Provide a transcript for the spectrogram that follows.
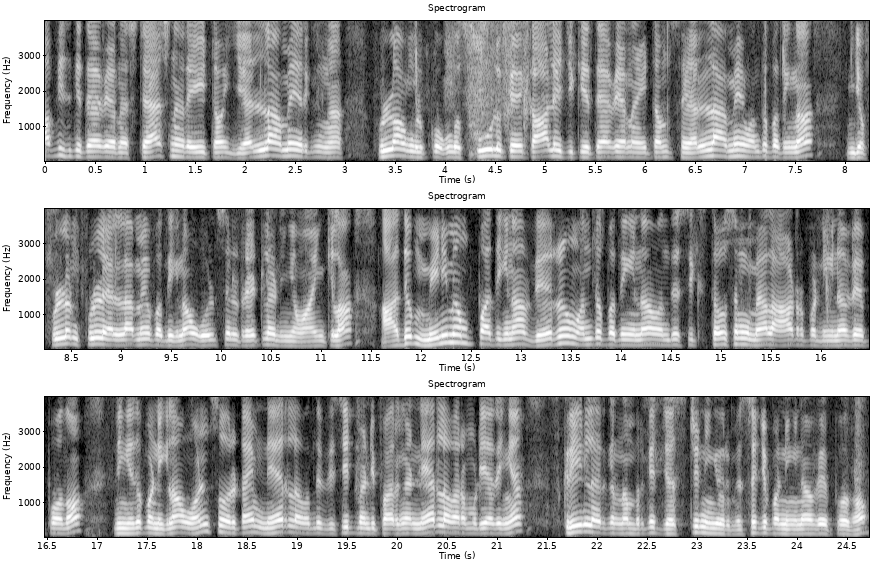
ஆஃபீஸ்க்கு தேவையான ஸ்டேஷனரி ஐட்டம் எல்லாமே இருக்குங்க. ஃபுல்லா உங்களுக்கு உங்க ஸ்கூலுக்கு காலேஜுக்கு தேவையான ஐட்டம்ஸ் எல்லாமே வந்து பார்த்தீங்கன்னா இங்க ஃபுல் அண்ட் ஃபுல் எல்லாமே பார்த்தீங்கன்னா ஹோல்சேல் ரேட்ல நீங்க வாங்கிக்கலாம். அது மினிமம் பார்த்தீங்கன்னா வெறும் வந்து பார்த்தீங்கன்னா வந்து சிக்ஸ் தௌசண்ட்க்கு மேலே ஆர்டர் பண்ணீங்கன்னாவே போதும். நீங்கள் இது பண்ணிக்கலாம். ஒன்ஸ் ஒரு டைம் நேரில் வந்து விசிட் பண்ணி பாருங்க. நேரில் வர முடியாதீங்க. ஸ்க்ரீனில் இருக்கிற நம்பருக்கு ஜஸ்ட் நீங்கள் ஒரு மெசேஜ் பண்ணீங்கன்னாவே போதும்.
